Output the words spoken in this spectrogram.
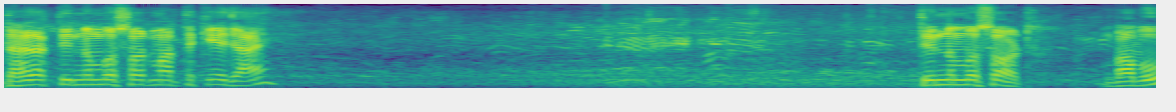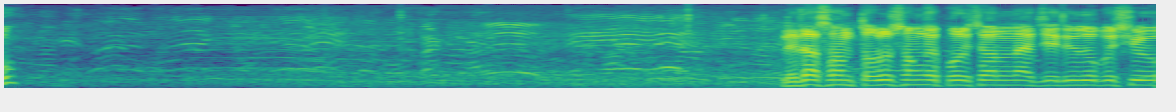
দেখা যাক তিন নম্বর শট মারতে কে যায়। তিন নম্বর শট, বাবু। লেদাসন তরুর সঙ্গে পরিচালনায় যে দ্বিদবশীয়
